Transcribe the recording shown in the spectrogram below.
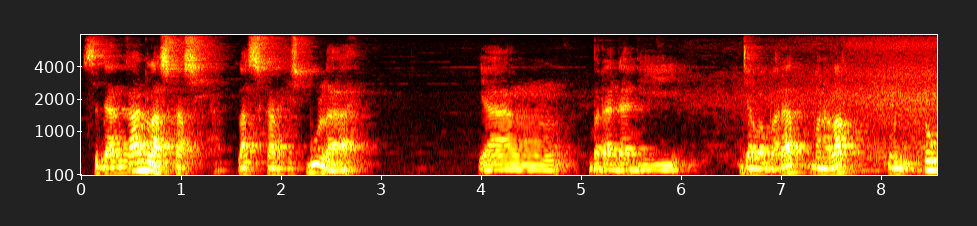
Sedangkan Laskar Laskar Hizbullah yang berada di Jawa Barat menolak untuk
